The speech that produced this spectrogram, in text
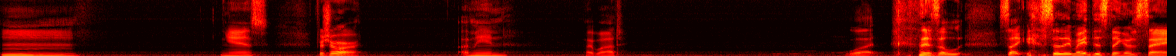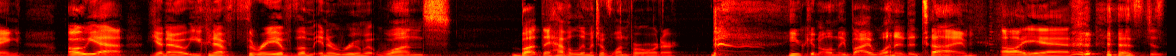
Hmm. Yes, for sure. I mean, wait, what? What? There's a. It's like so they made this thing of saying, "Oh yeah, you know, you can have three of them in a room at once, but they have a limit of one per order. you can only buy one at a time." Oh yeah. That's just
